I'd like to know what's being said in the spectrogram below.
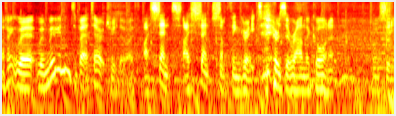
I think we're, we're moving into better territory though. I, I sense, I sense something great is around the corner. We'll see.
